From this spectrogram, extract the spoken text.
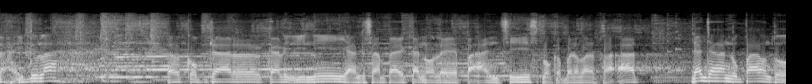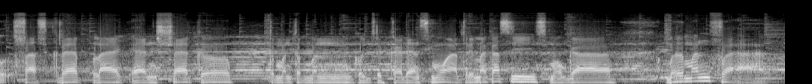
Nah itulah uh, Kopdar kali ini yang disampaikan oleh Pak Anci semoga bermanfaat dan jangan lupa untuk subscribe like and share ke teman-teman Gojek kalian semua terima kasih semoga bermanfaat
